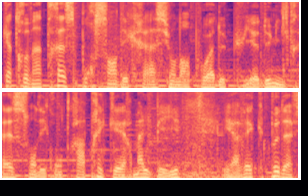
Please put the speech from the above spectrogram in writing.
93% des créations d'emplois depuis 2013 sont des contrats précaires mal payés et avec peu d'avenir.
